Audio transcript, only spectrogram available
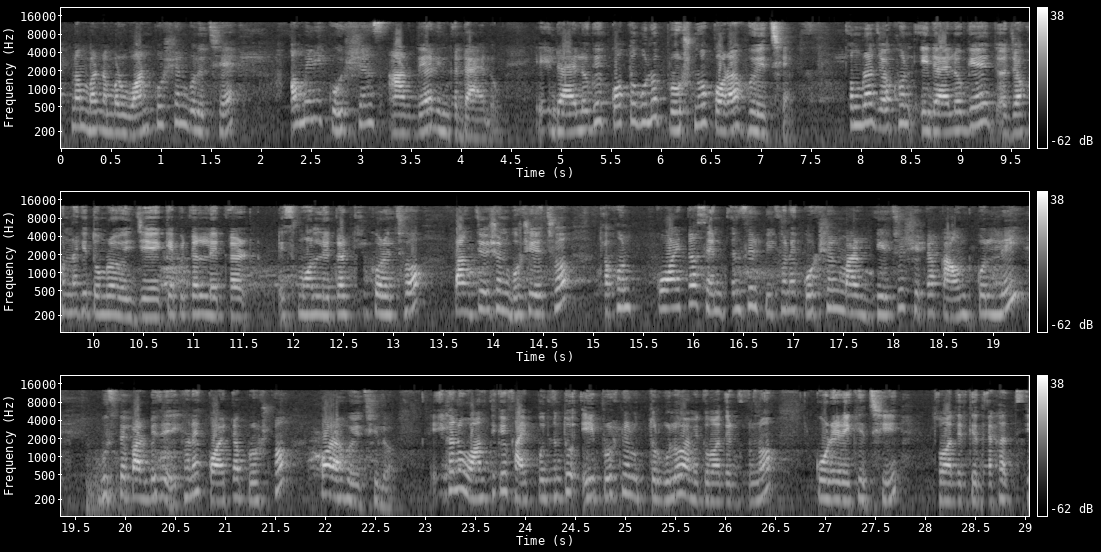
এক নম্বর নাম্বার ওয়ান কোশ্চেন বলেছে how many questions are there in the dialogue এই ডায়ালগে কতগুলো প্রশ্ন করা হয়েছে? তোমরা যখন এই ডায়ালগে যখন নাকি তোমরা ওই যে ক্যাপিটাল লেটার স্মল লেটার ঠিক করেছ পাংচুয়েশন বসিয়েছো, তখন কয়টা সেন্টেন্সের পিছনে কোশ্চেন মার্ক দিয়েছ সেটা কাউন্ট করলেই বুঝতে পারবে যে এখানে কয়টা প্রশ্ন করা হয়েছিল। এখানে ওয়ান থেকে ফাইভ পর্যন্ত এই প্রশ্নের উত্তরগুলো আমি তোমাদের জন্য করে রেখেছি। তোমাদেরকে দেখাচ্ছি,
